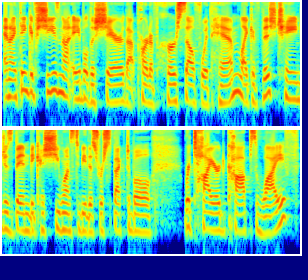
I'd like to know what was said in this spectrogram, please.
And I think if she's not able to share that part of herself with him, like if this change has been because she wants to be this respectable retired cop's wife,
